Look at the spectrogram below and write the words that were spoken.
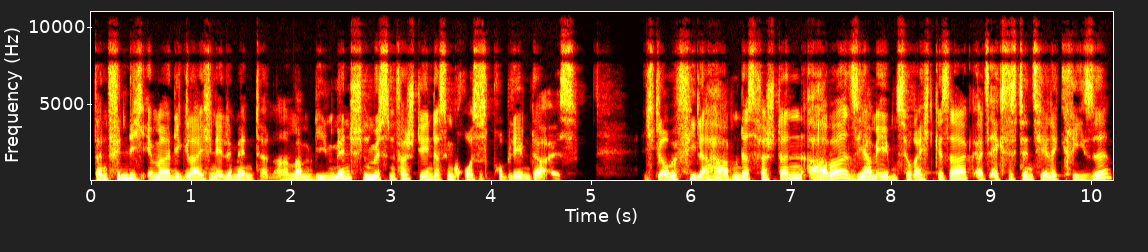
dann finde ich immer die gleichen Elemente. Ne? Die Menschen müssen verstehen, dass ein großes Problem da ist. Ich glaube, viele haben das verstanden, aber Sie haben eben zu Recht gesagt, als existenzielle Krise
